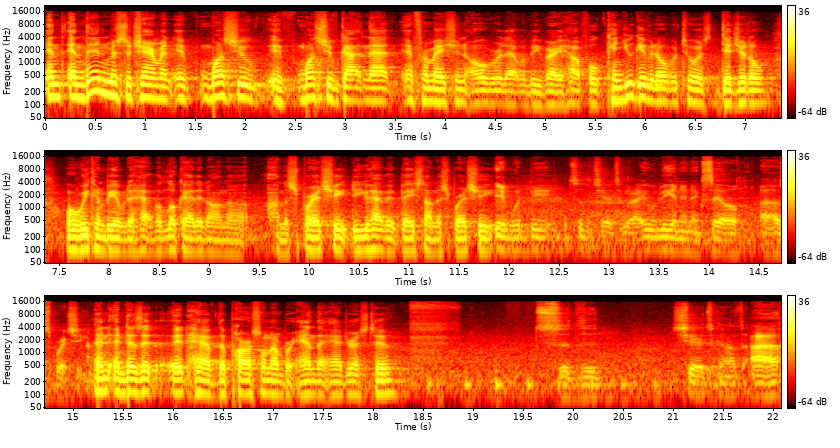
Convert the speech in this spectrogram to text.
And, and then, Mr. Chairman, if, once you, if, once you've gotten that information over, that would be very helpful. Can you give it over to us digital, where we can be able to have a look at it on a, on a spreadsheet? Do you have it based on the spreadsheet? It would be, to the chair, to, it would be in an Excel uh, spreadsheet. And, and does it, it have the parcel number and the address too? To the to council, I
